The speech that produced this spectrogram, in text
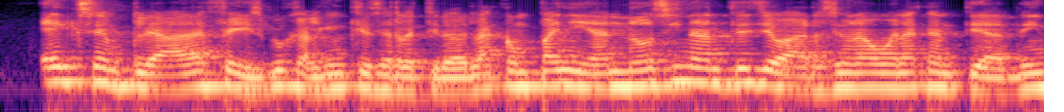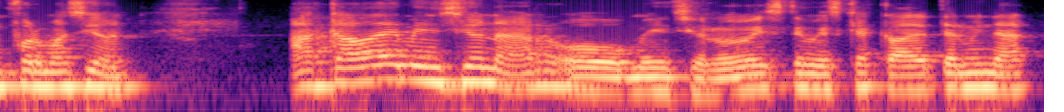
ex empleada de Facebook, alguien que se retiró de la compañía, no sin antes llevarse una buena cantidad de información, acaba de mencionar o mencionó este mes que acaba de terminar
